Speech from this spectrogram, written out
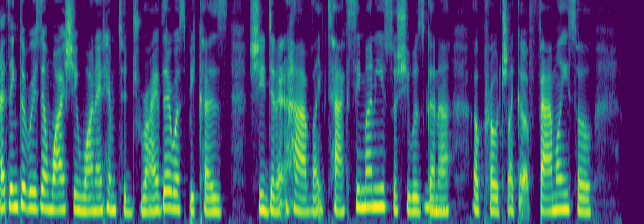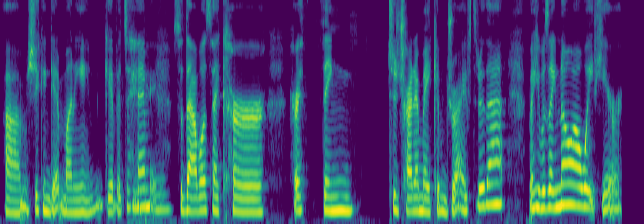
I think the reason why she wanted him to drive there was because she didn't have like taxi money. So she was gonna mm-hmm. approach like a family so um, she can get money and give it to him. Okay. So that was like her her thing to try to make him drive through that. But he was like, no, I'll wait here.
